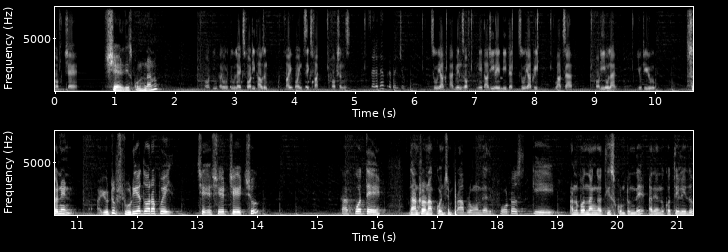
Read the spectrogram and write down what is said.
Cop. Share. Share తీసుకుంటున్నాను Or two crore two lakhs forty thousand. Five point six five. Options. సరదా ప్రపంచం Reddy Tech. Surya Cre. WhatsApp. Audio Lab. YouTube. So నేను యూట్యూబ్ స్టూడియో ద్వారా పోయి షేర్ చేయొచ్చు కాకపోతే దాంట్లో నాకు కొంచెం ప్రాబ్లం ఉంది అది ఫొటోస్కి అనుబంధంగా తీసుకుంటుంది అది ఎందుకో తెలీదు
